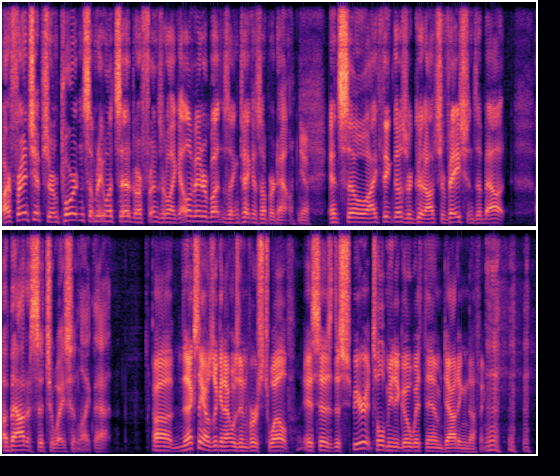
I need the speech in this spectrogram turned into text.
our friendships are important. Somebody once said our friends are like elevator buttons, they can take us up or down. Yeah. And so I think those are good observations about about a situation like that. Uh, the next thing I was looking at was in verse 12. It says, The Spirit told me to go with them, doubting nothing.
